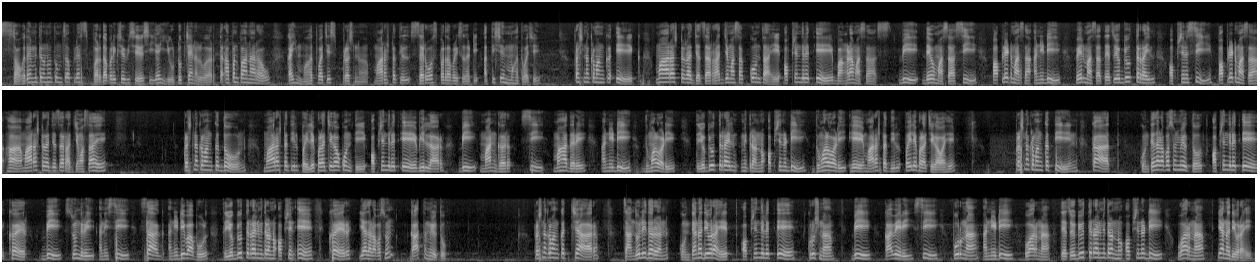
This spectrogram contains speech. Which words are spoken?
स्वागत आहे मित्रांनो तुमचं आपल्या स्पर्धा परीक्षा विशेष या यूट्यूब चॅनलवर तर आपण पाहणार आहोत काही महत्त्वाचे प्रश्न महाराष्ट्रातील सर्व स्पर्धा परीक्षेसाठी अतिशय महत्त्वाचे. प्रश्न क्रमांक एक महाराष्ट्र राज्याचा राज्यमासा कोणता आहे? ऑप्शन दिलेत ए बांगडा मासा बी देव मासा सी पापलेट मासा आणि डी व्हेल मासा त्याचं योग्य उत्तर राहील. ऑप्शन सी पापलेट मासा हा महाराष्ट्र राज्याचा राज्यमासा आहे. प्रश्न क्रमांक दोन महाराष्ट्रातील पहिले फळाचे गाव कोणते? ऑप्शन दिलेत ए भिल्लार बी मानघर सी महादरे आणि डी धुमाळवाडी. तर योग्य उत्तर राहील मित्रांनो ऑप्शन डी धुमाळवाडी हे महाराष्ट्रातील पहिले फळाचे गाव आहे. प्रश्न क्रमांक तीन कात कोणत्या झाडापासून मिळतो? ऑप्शन दिलेत ए खैर बी सुंदरी आणि सी साग आणि डी बाभूळ. तर योग्य उत्तर राहील मित्रांनो ऑप्शन ए खैर या झाडापासून कात मिळतो प्रश्न क्रमांक चार चांदोली धरण कोणत्या नदीवर आहेत? ऑप्शन दिलेत A Krishna B Kaveri C Purna आणि डी वारणा. त्याचं योग्य उत्तर राहील मित्रांनो ऑप्शन डी वारणा या नदीवर आहे.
